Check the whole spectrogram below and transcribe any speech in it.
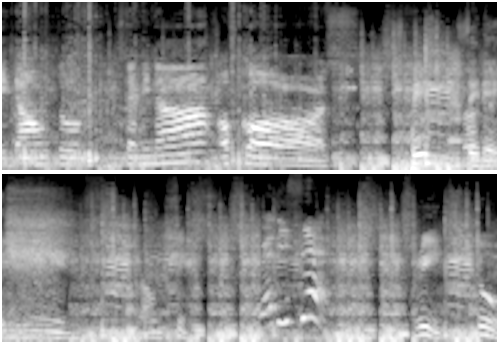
Be down to stamina, of course. Spin finish. Round six. Ready, set. Three, two,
